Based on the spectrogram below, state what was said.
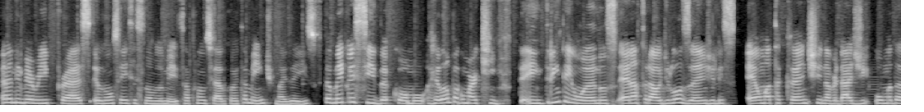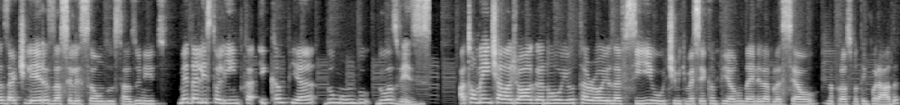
Anne Marie Press, eu não sei se esse nome do meio está pronunciado corretamente, mas é isso. Também conhecida como Relâmpago Marquinho, tem 31 anos, é natural de Los Angeles, é uma atacante, na verdade, uma das artilheiras da seleção dos Estados Unidos, medalhista olímpica e campeã do mundo duas vezes. Atualmente ela joga no Utah Royals FC, o time que vai ser campeão da NWSL na próxima temporada,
